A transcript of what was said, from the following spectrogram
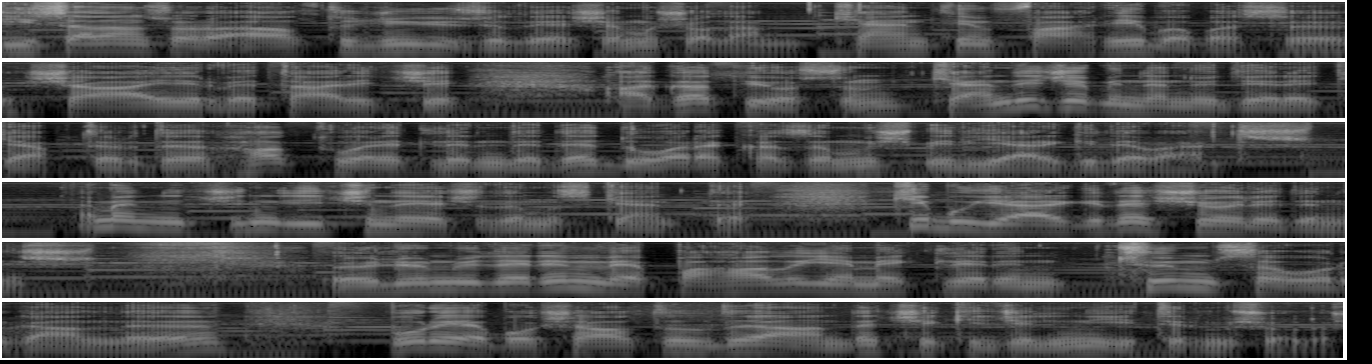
İsa'dan sonra 6. yüzyılda yaşamış olan kentin fahri babası, şair ve tarihçi Agatios'un kendi cebinden ödeyerek yaptırdığı halk tuvaletlerinde de duvara kazınmış bir yergide vardır. Hemen içinde, içinde yaşadığımız kentte. Ki bu yergide şöyle denir. Ölümlülerin ve pahalı yemeklerin tüm savurganlığı buraya boşaltıldığı anda çekiciliğini yitirmiş olur.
